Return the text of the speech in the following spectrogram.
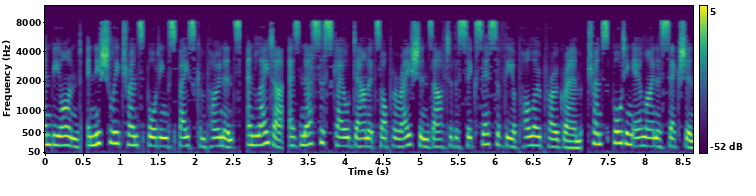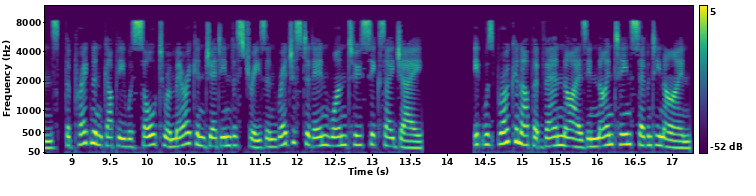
and beyond, initially transporting space components, and later, as NASA scaled down its operations after the success of the Apollo program, transporting airliner sections. The pregnant Guppy was sold to American Jet Industries and registered N126AJ. It was broken up at Van Nuys in 1979.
